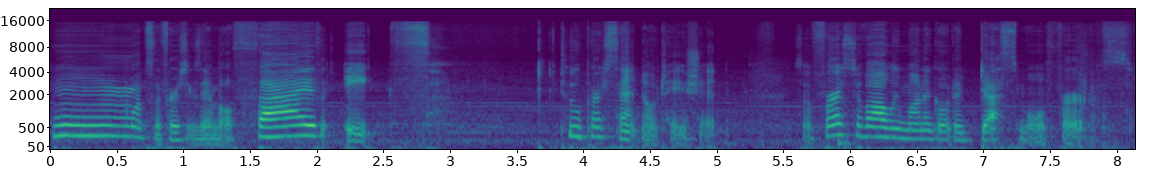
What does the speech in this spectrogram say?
hmm, what's the first example? 5 eighths to percent notation. So first of all, we want to go to decimal first.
